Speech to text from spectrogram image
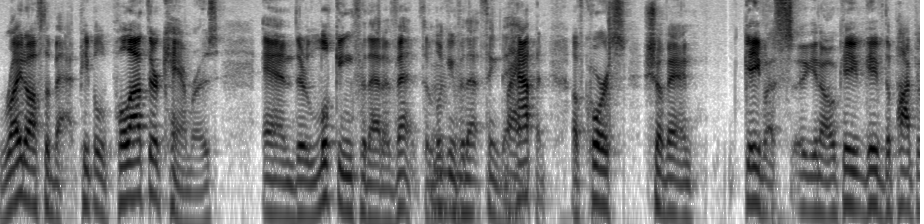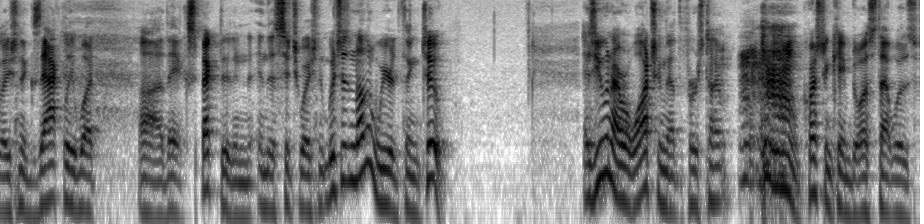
right off the bat. People pull out their cameras and they're looking for that event. They're looking for that thing to happen. Of course, Chauvin gave us, you know, gave gave the population exactly what uh, they expected in in this situation, which is another weird thing too. As you and I were watching that the first time, a question came to us that was,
